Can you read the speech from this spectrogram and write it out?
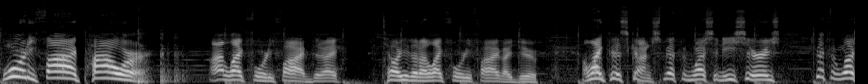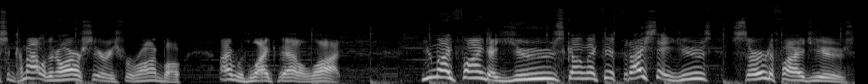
45 power. I like 45. Did I tell you that I like 45? I do. I like this gun, Smith & Wesson E-Series. Smith & Wesson come out with an R-Series for Ronbo. I would like that a lot. You might find a used gun like this. Did I say used? Certified used.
